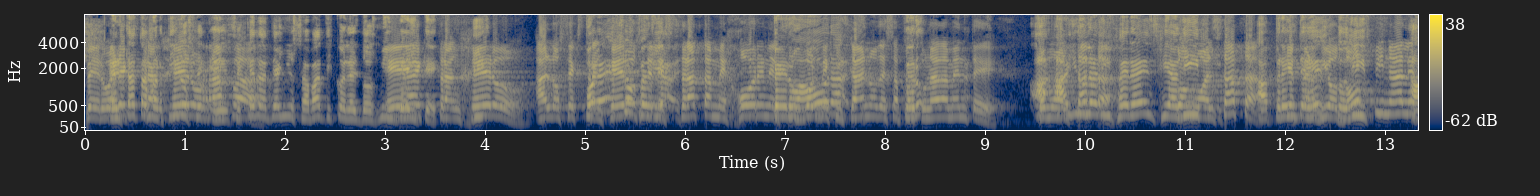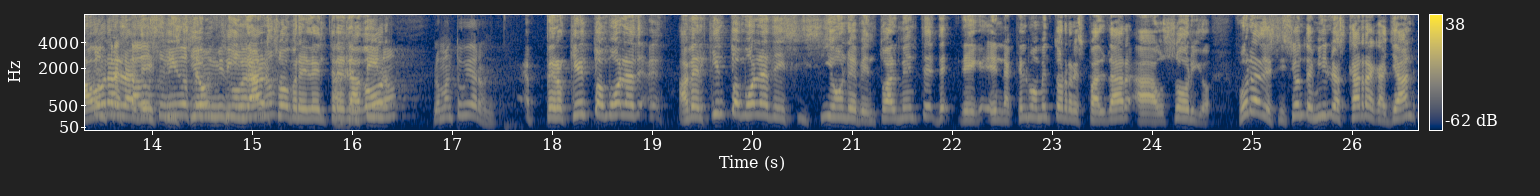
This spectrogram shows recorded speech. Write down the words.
Pero el Tata Martino se, eh, se queda de año sabático en el 2020. Era extranjero. A los extranjeros eso, pero se les trata mejor en el fútbol ahora- mexicano, desafortunadamente. Como hay al una Tata. diferencia, Como Dip. al Tata, Aprende que perdió esto, dos Dip. finales Ahora contra la Estados Unidos en decisión un mismo final verano. sobre el entrenador- lo mantuvieron. Pero ¿quién tomó la, de- a ver, quién tomó la decisión eventualmente de, de en aquel momento respaldar a Osorio? Fue una decisión de Emilio Azcarra Gallán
